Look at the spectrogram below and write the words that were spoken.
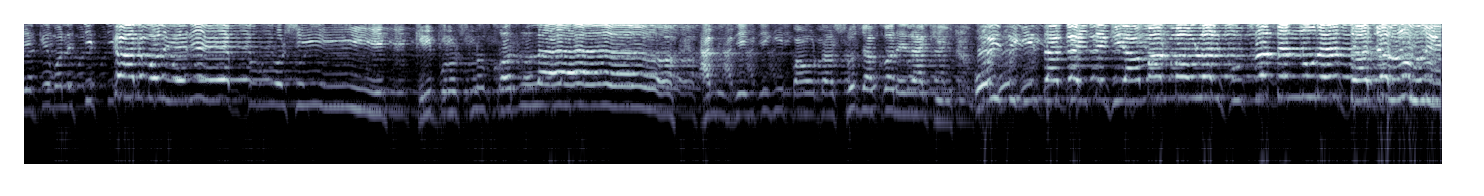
ডেকে বলে, চিৎকার বলে রে আব্দুর রশিদ, কি প্রশ্ন করলা? আমি যেই দিকে পাওটা সোজা করে রাখি, ওই দিকে তাকাই দেখি আমার মাওলার কুদরতের নূরের তাজাল্লি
